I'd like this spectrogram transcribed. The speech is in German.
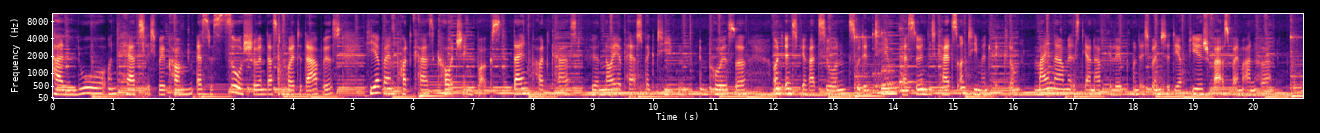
Hallo und herzlich willkommen. Es ist so schön, dass du heute da bist, hier beim Podcast Coaching Box, dein Podcast für neue Perspektiven, Impulse und Inspirationen zu den Themen Persönlichkeits- und Teamentwicklung. Mein Name ist Jana Philipp und ich wünsche dir viel Spaß beim Anhören.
